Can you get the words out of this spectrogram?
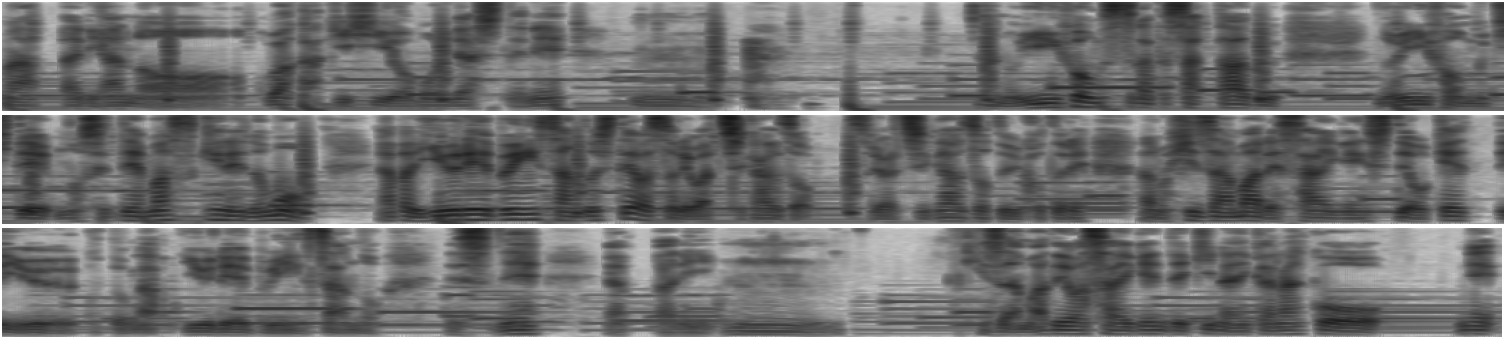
まあやっぱりあの、若き日を思い出してね、うん。あの、ユニフォーム姿サッカー部のユニフォーム着て載せてますけれども、やっぱり幽霊部員さんとしてはそれは違うぞ。それは違うぞということで、あの、膝まで再現しておけっていうことが幽霊部員さんのですね。やっぱり、うん。膝までは再現できないかな、こう、ね、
